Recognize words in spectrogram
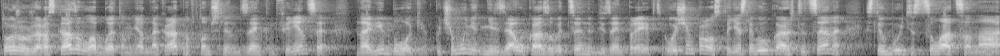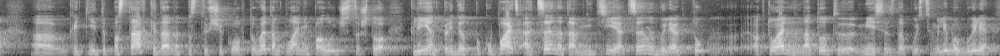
Тоже уже рассказывал об этом неоднократно, в том числе на дизайн-конференции, на VIP-блоке. Почему нельзя указывать цены в дизайн-проекте? Очень просто. Если вы укажете цены, если вы будете ссылаться на э, какие-то поставки, да, на поставщиков, то в этом плане получится, что клиент придет покупать, а цены там не те, цены были акту актуальны на тот э, месяц, допустим, либо были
